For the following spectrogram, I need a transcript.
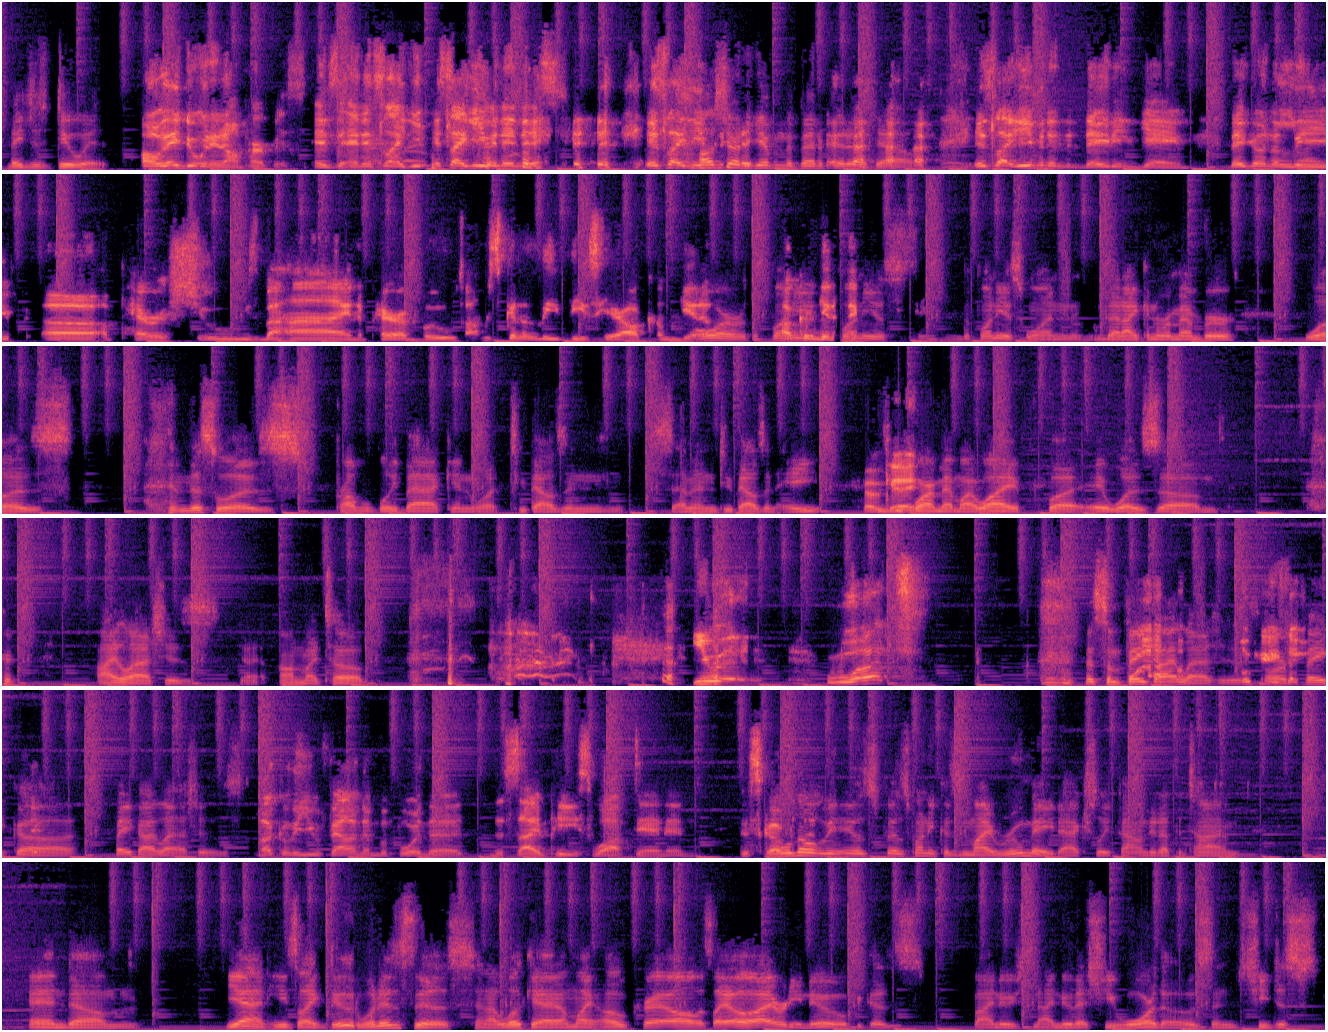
they just do it. Oh, they doing it on purpose. It's, and it's like it's like even in this, it's like I'll try to give them the benefit of the doubt. it's like even in the dating game, they're gonna leave uh, a pair of shoes behind, a pair of boots. I'm just gonna leave these here. I'll come get them. Or the, funny, the funniest, the funniest one that I can remember was, and this was probably back in what 2007, 2008. Okay. Before I met my wife, but it was. Um, eyelashes on my tub. you what? Some fake wow. eyelashes okay, or so fake uh fake eyelashes. Luckily, you found them before the the side piece walked in and discovered. Well, no, it was it was funny because my roommate actually found it at the time, and um, yeah, and he's like, "Dude, what is this?" And I look at it, I'm like, "Oh crap!" I was like, "Oh, I already knew because I knew I knew that she wore those, and she just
